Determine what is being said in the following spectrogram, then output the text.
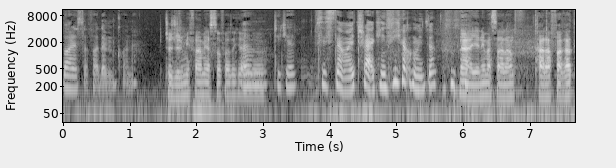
بار استفاده می‌کنه. چجوری می‌فهمی استفاده کرده دیگه سیستم های tracking اونجا. نه یعنی مثلا طرف فقط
